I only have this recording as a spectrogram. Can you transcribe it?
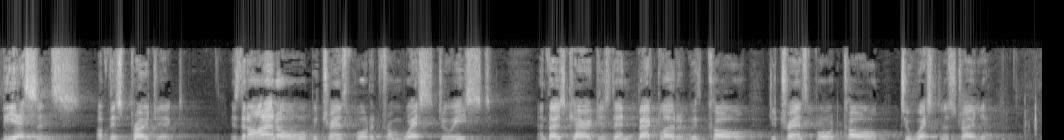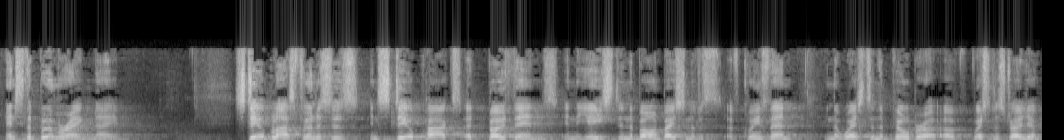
The essence of this project is that iron ore will be transported from west to east and those carriages then backloaded with coal to transport coal to Western Australia, hence the boomerang name. Steel blast furnaces in steel parks at both ends, in the east, in the Bowen Basin of, of Queensland, in the west, in the Pilbara of Western Australia,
